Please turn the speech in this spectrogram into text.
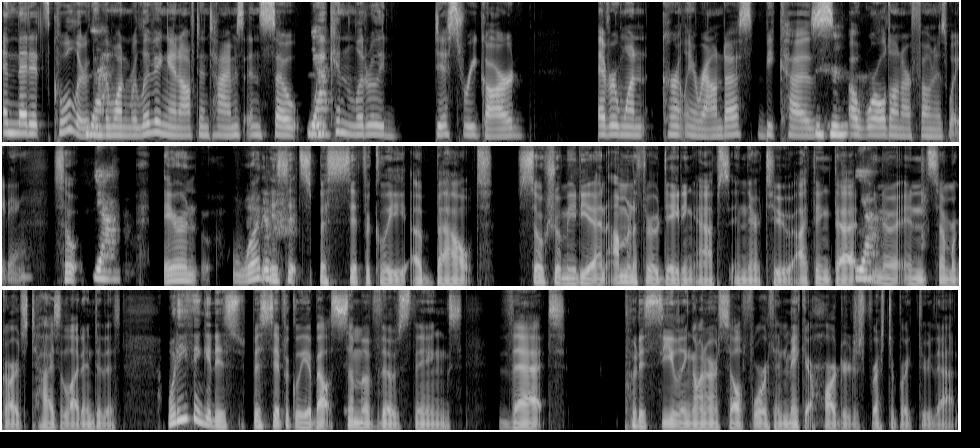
and that it's cooler than the one we're living in oftentimes and so we can literally disregard everyone currently around us because Mhm. a world on our phone is waiting So Yeah. Erin, what is it specifically about social media? And I'm going to throw dating apps in there too. I think that, Yeah. you know, in some regards ties a lot into this. What do you think it is specifically about some of those things that put a ceiling on our self worth and make it harder just for us to break through that?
